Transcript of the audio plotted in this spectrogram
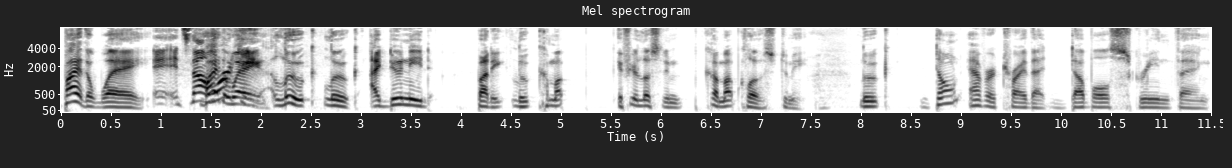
by the way, It's not by working. the way, Luke, Luke, I do need, buddy, Luke, come up. If you're listening, come up close to me, Luke. Don't ever try that double screen thing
